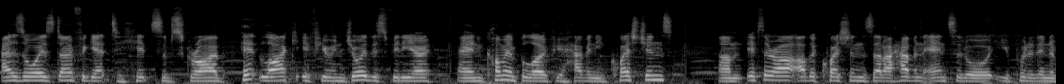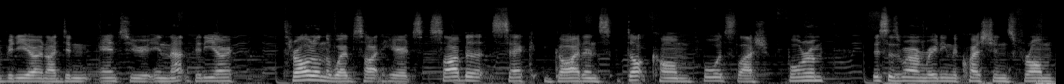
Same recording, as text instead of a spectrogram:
As always don't forget to hit subscribe hit like if you enjoyed this video and comment below if you have any questions um, if there are other questions that I haven't answered or you put it in a video and I didn't answer you in that video, throw it on the website here. It's cybersecguidance.com forward slash forum. This is where I'm reading the questions from,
